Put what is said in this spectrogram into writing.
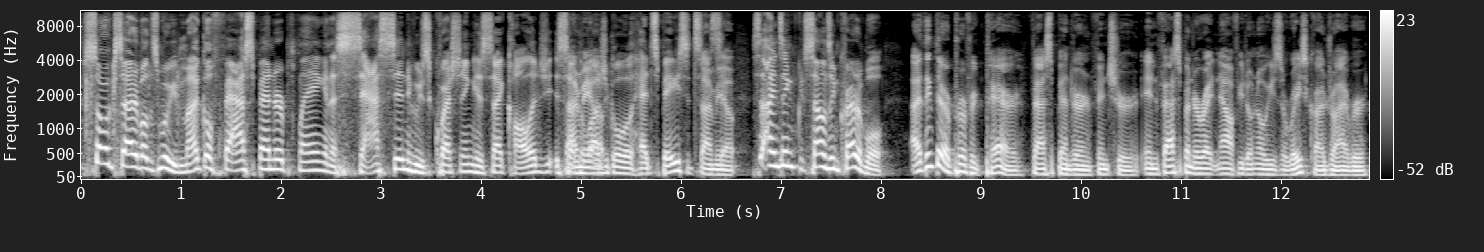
I'm so excited about this movie. Michael Fassbender playing an assassin who's questioning his psychology, his Sign me up. psychological headspace. It Sign me up. Sounds, inc- sounds incredible. I think they're a perfect pair, Fassbender and Fincher. And Fassbender, right now, if you don't know, he's a race car driver,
